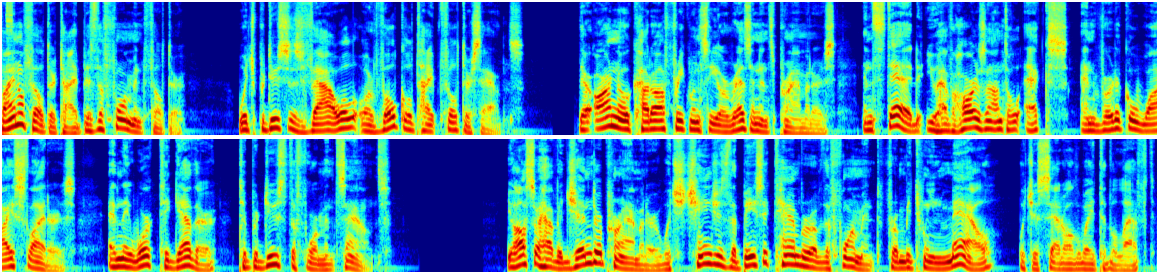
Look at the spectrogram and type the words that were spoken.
Final filter type is the formant filter, which produces vowel or vocal type filter sounds. There are no cutoff frequency or resonance parameters. Instead, you have horizontal X and vertical Y sliders, and they work together to produce the formant sounds. You also have a gender parameter, which changes the basic timbre of the formant from between male, which is set all the way to the left,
